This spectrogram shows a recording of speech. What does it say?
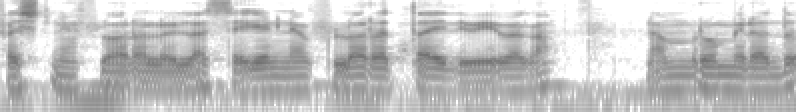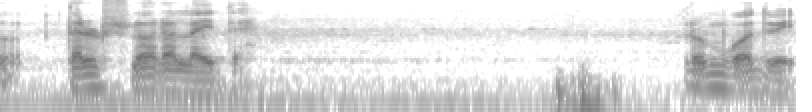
ಫಸ್ಟ್ನೇ ಫ್ಲೋರಲ್ಲೂ ಇಲ್ಲ ಸೆಕೆಂಡ್ನೇ ಫ್ಲೋರ್ ಹತ್ತಾ ಇದ್ದೀವಿ ಇವಾಗ. ನಮ್ಮ ರೂಮ್ ಇರೋದು ತರ್ಡ್ ಫ್ಲೋರಲ್ಲೈತೆ ರೂಮ್ಗೆ ಹೋದ್ವಿ.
